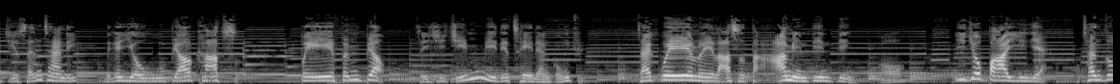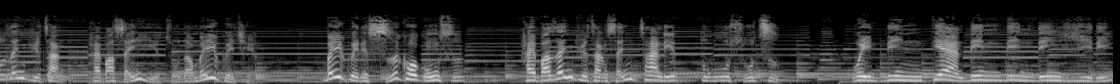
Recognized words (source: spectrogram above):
计生产的那个游标卡尺、百分表这些精密的测量工具。在国内那是大名鼎鼎哦。一九八一年，成都忍剧厂还把生意做到美国去了。美国的思科公司还把忍剧厂生产的读数值为零点零零零一的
